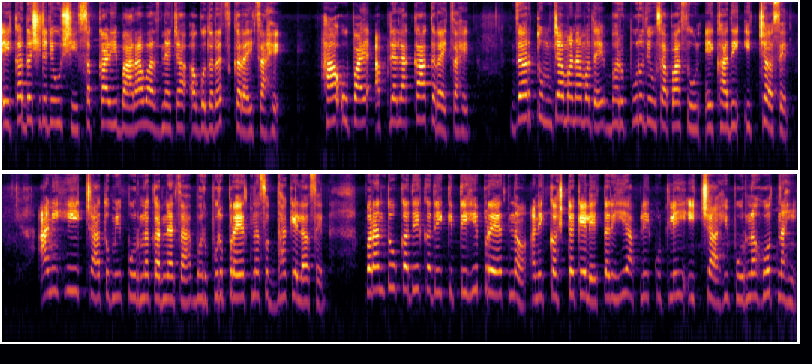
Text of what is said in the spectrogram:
एकादशीच्या दिवशी सकाळी बारा वाजण्याच्या अगोदरच करायचा आहे. हा उपाय आपल्याला का करायचा आहे? जर तुमच्या मनामध्ये भरपूर दिवसापासून एखादी इच्छा असेल आणि ही इच्छा तुम्ही पूर्ण करण्याचा भरपूर प्रयत्नसुद्धा केला असेल परंतु कधी कधी कितीही प्रयत्न आणि कष्ट केले तरीही आपली कुठलीही इच्छा ही पूर्ण होत नाही.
